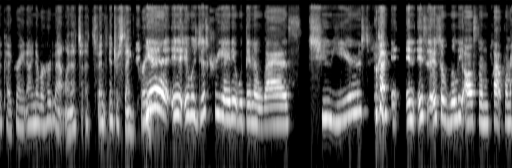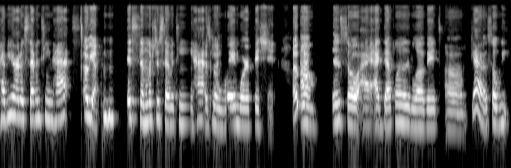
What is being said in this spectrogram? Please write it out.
Okay, great. I never heard of that one. That's that's been interesting. Great. Yeah, it, it was just created within the last two years. Okay. And it's it's a really awesome platform. Have you heard of 17 Hats? Oh yeah. Mm-hmm. It's similar to 17 Hats, okay. but way more efficient. Okay. Um, and so I, I definitely love it. Um, yeah, so we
